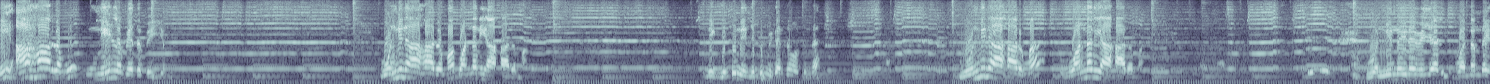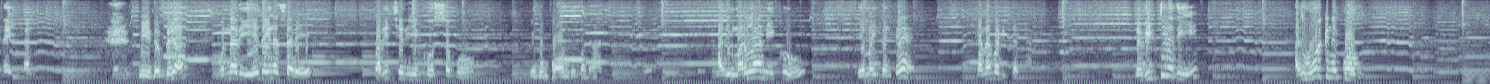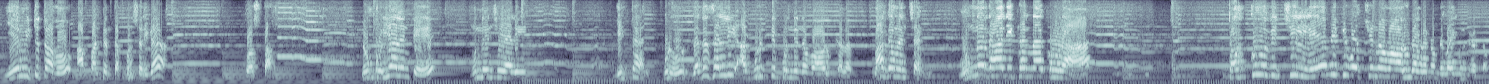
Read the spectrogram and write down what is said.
నీ ఆహారము నీళ్ళ మీద వేయము. వండిన ఆహారమా వండని ఆహారమా? నీకు చెప్పి నేను చెప్పి మీకు అర్థం అవుతుందా వండిన ఆహారమా వండని ఆహారమా? వండిందైనా వేయాలి వండందైనా వేయాలి. నీ దగ్గర ఉన్నది ఏదైనా సరే పరిచర్య కోసము నువ్వు పాటుపడాలి అది మరలా నీకు ఏమైందంటే కనబడిద్దట. నువ్వు ఇచ్చినది అది ఊరికనే పోవు. ఏమి విత్తుతావో ఆ పంటను తప్పనిసరిగా కోస్తావు నువ్వు కొయ్యాలంటే ముందేం చేయాలి? విత్తాలి. ఇప్పుడు గదజల్లి అభివృద్ధి పొందిన వారు కలరు. బాగా గమనించండి ఉన్న దానికన్నా కూడా తక్కువ ఇచ్చి లేమికి వచ్చిన వారు గలరనుంది ఉంది బైబిల్ గ్రంథం.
